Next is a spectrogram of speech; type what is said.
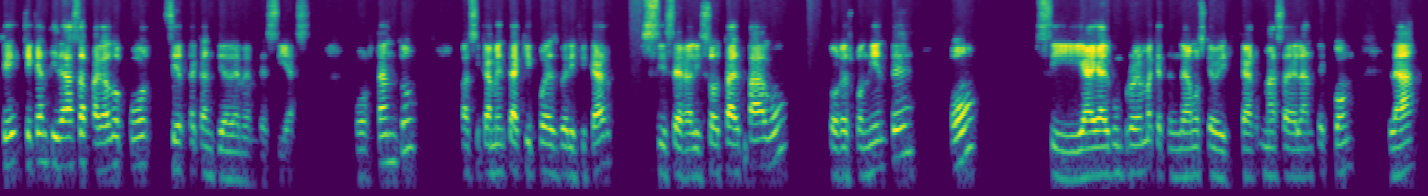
qué, qué cantidad has pagado por cierta cantidad de membresías. Por tanto, básicamente aquí puedes verificar si se realizó tal pago correspondiente o si hay algún problema que tendremos que verificar más adelante con la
